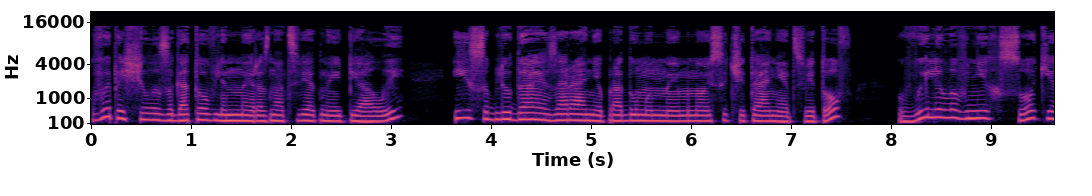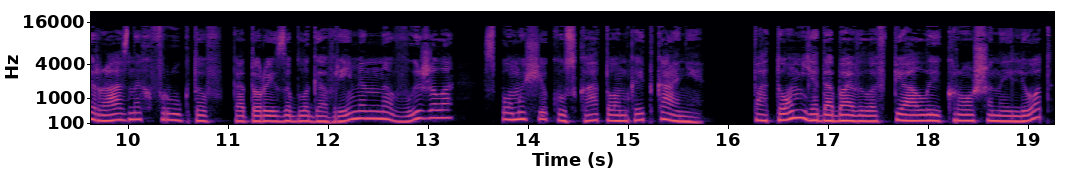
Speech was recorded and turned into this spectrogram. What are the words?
вытащила заготовленные разноцветные пиалы и, соблюдая заранее продуманные мной сочетания цветов, вылила в них соки разных фруктов, которые заблаговременно выжила с помощью куска тонкой ткани. Потом я добавила в пиалы крошеный лед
